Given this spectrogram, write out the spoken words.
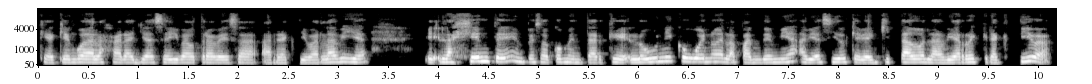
que aquí en Guadalajara ya se iba otra vez a reactivar la vía, eh, la gente empezó a comentar que lo único bueno de la pandemia había sido que habían quitado la vía recreativa.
